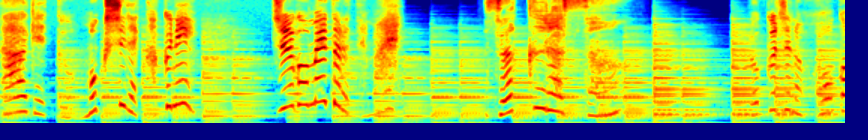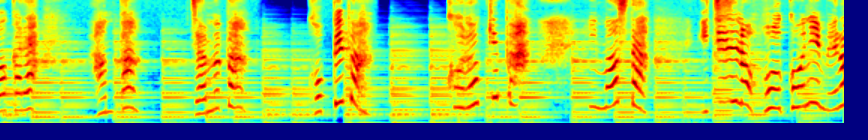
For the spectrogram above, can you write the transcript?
ターゲットを目視で確認。15メートル手前。さくらさん？6時の方向からあんパンジャムパンコッペパンコロッケパンいました。1時の方向にメロ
